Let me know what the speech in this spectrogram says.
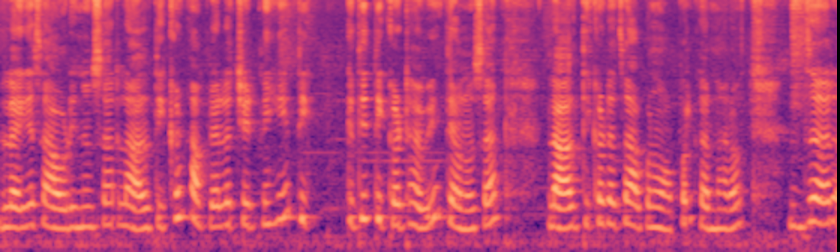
लगेच आवडीनुसार लाल तिखट आपल्याला चटणी ही तिख किती तिखट हवी त्यानुसार लाल तिखटाचा आपण वापर करणार आहोत. जर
